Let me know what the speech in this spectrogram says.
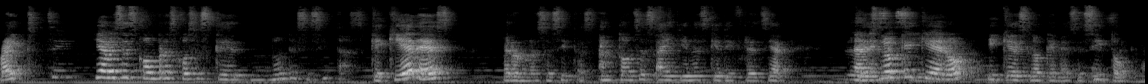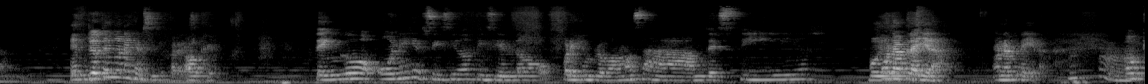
Right? Sí. Y a veces compras cosas que no necesitas, que quieres, pero no necesitas. Entonces ahí tienes que diferenciar La qué es lo que quiero y qué es lo que necesito. El- Yo tengo un ejercicio para eso. Ok. Tengo un ejercicio diciendo, por ejemplo, vamos a decir Voy a- una playera. Una playera. Hmm. Ok,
